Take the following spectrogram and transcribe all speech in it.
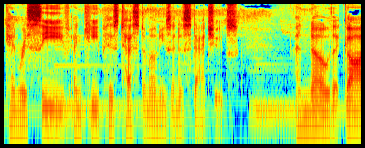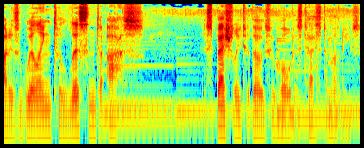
can receive and keep His testimonies and His statutes, and know that God is willing to listen to us, especially to those who hold His testimonies.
